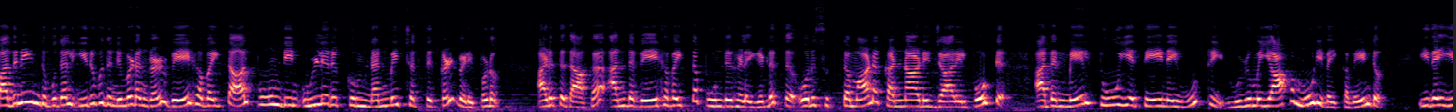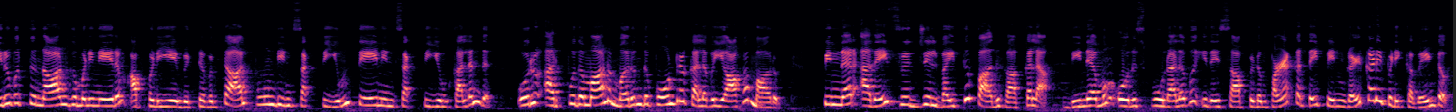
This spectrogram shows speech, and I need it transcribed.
பதினைந்து முதல் இருபது நிமிடங்கள் வேக வைத்தால் பூண்டின் உள்ளிருக்கும் நன்மை சத்துக்கள் வெளிப்படும். அடுத்ததாக அந்த வேக வைத்த பூண்டுகளை எடுத்து ஒரு சுத்தமான கண்ணாடி ஜாரில் போட்டு அதன் மேல் தூய தேனை ஊற்றி முழுமையாக மூடி வைக்க வேண்டும். இதை இருபத்து நான்கு மணி நேரம் அப்படியே விட்டுவிட்டால் பூண்டின் சக்தியும் தேனின் சக்தியும் கலந்து ஒரு அற்புதமான மருந்து போன்ற கலவையாக மாறும். பின்னர் அதை ஃப்ரிட்ஜில் வைத்து பாதுகாக்கலாம். தினமும் ஒரு ஸ்பூன் அளவு இதை சாப்பிடும் பழக்கத்தை பெண்கள் கடைபிடிக்க வேண்டும்.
